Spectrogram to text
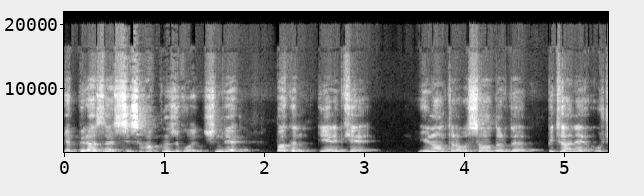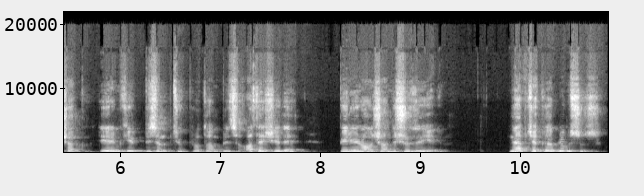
Ya biraz da siz hakkınızı koyun. Şimdi bakın diyelim ki Yunan tarafı saldırdı. Bir tane uçak diyelim ki bizim Türk pilotundan birisi ateşledi. Bir Yunan uçağını düşürdü diyelim. Ne yapacaklar biliyor musunuz?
